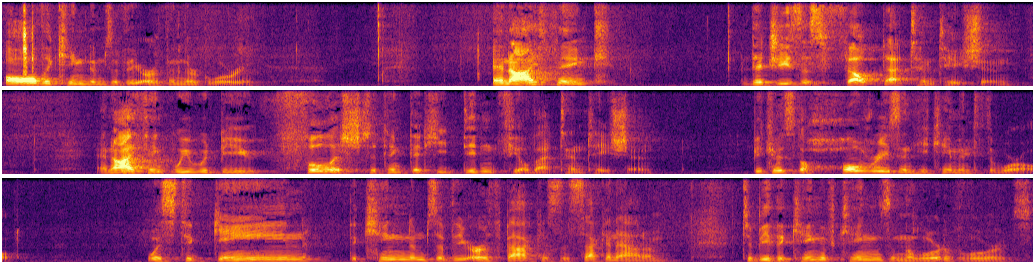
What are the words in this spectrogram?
all the kingdoms of the earth and their glory. And I think that Jesus felt that temptation and I think we would be foolish to think that he didn't feel that temptation because the whole reason he came into the world was to gain the kingdoms of the earth back as the second Adam, to be the King of kings and the Lord of lords,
